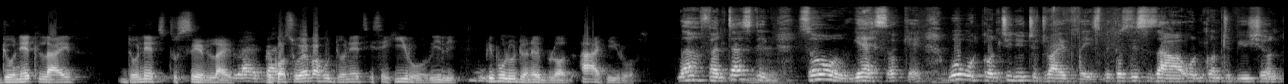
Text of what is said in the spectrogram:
donate life, donate to save life. Life, because whoever who donates is a hero, really. Mm. People who donate blood are heroes. Ah, fantastic. So, yes, okay. We would continue to drive this because this is our own contribution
